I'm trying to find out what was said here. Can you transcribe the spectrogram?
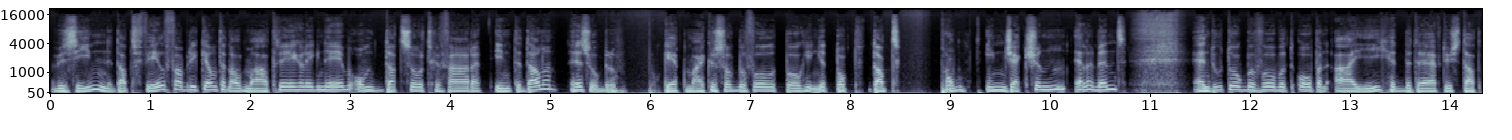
We zien dat veel fabrikanten al maatregelen nemen om dat soort gevaren in te dammen. He, zo blokkeert Microsoft bijvoorbeeld pogingen tot dat prompt injection element. En doet ook bijvoorbeeld OpenAI, het bedrijf dus dat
